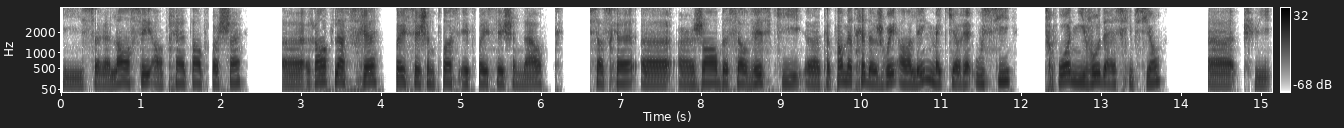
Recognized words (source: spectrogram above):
qui serait lancé en printemps prochain, euh, remplacerait PlayStation Plus et PlayStation Now. ça serait un genre de service qui te permettrait de jouer en ligne, mais qui aurait aussi trois niveaux d'inscription. puis,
